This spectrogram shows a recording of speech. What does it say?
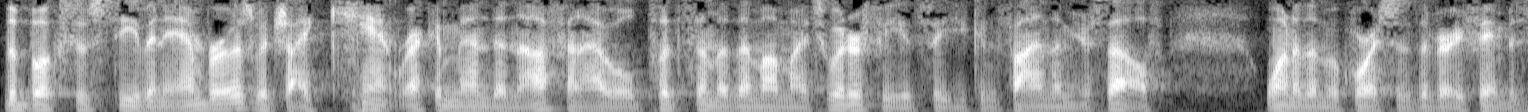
the books of Stephen Ambrose, which I can't recommend enough, and I will put some of them on my Twitter feed so you can find them yourself. One of them, of course, is the very famous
